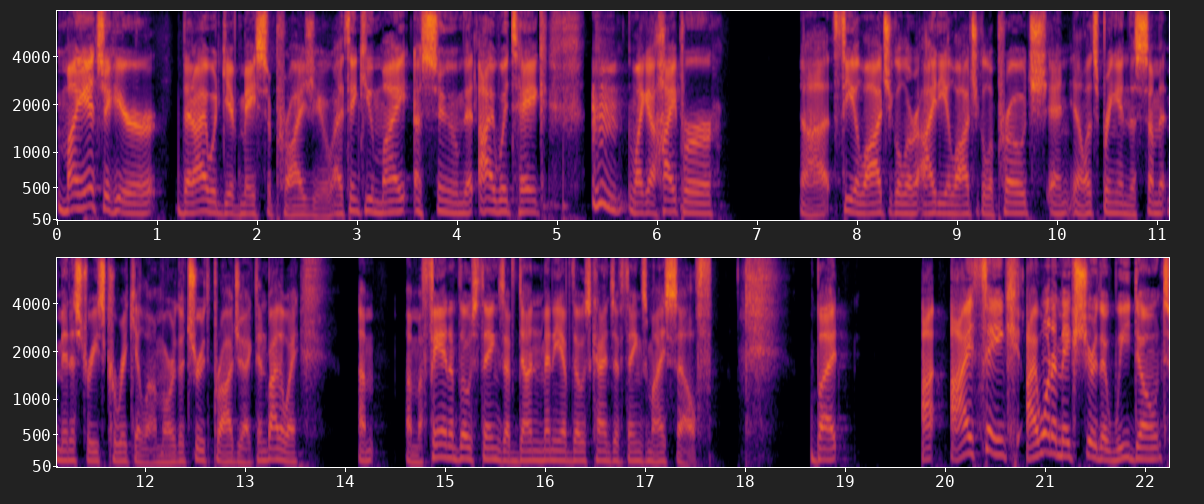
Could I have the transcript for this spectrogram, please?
My answer here that I would give may surprise you. I think you might assume that I would take like a hyper uh, theological or ideological approach, and you know, let's bring in the Summit Ministries curriculum or the Truth Project. And by the way, I'm I'm a fan of those things. I've done many of those kinds of things myself, but I I think I want to make sure that we don't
